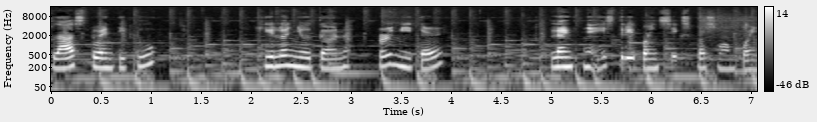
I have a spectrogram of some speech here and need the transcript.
Plus 22 kilonewton per meter. Length niya is 3.6 plus 1.8.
